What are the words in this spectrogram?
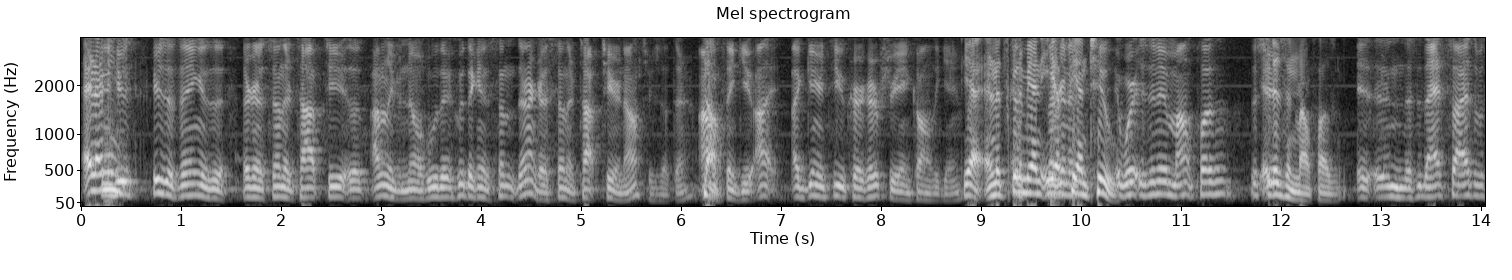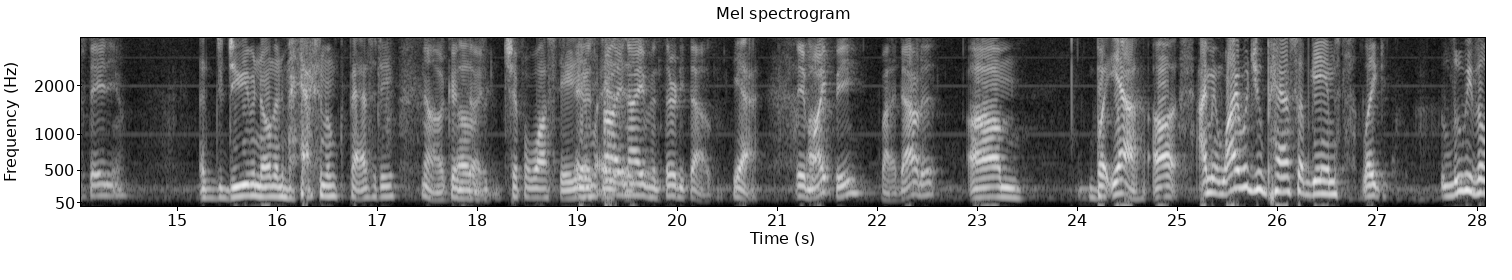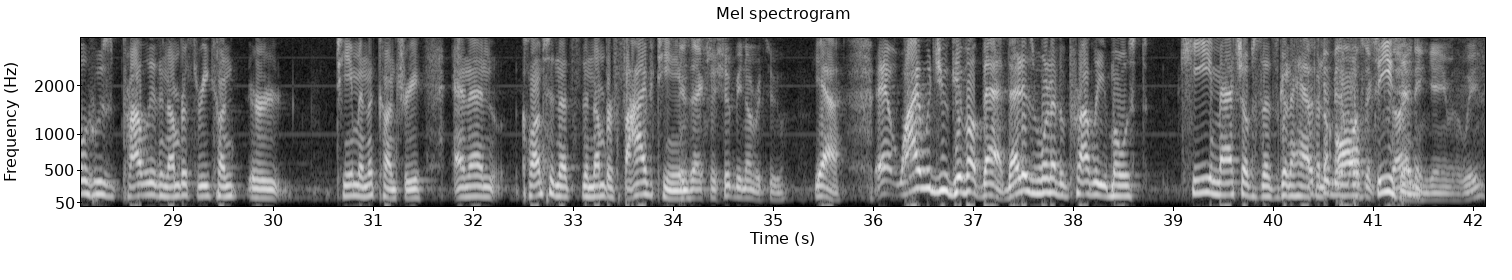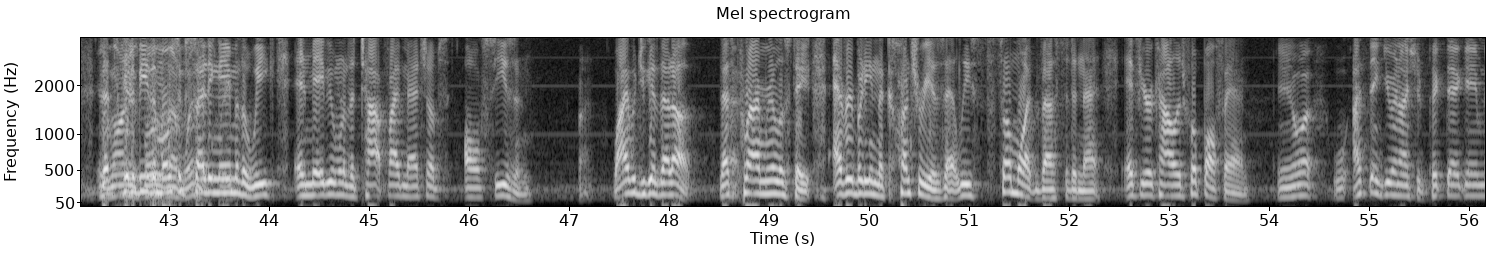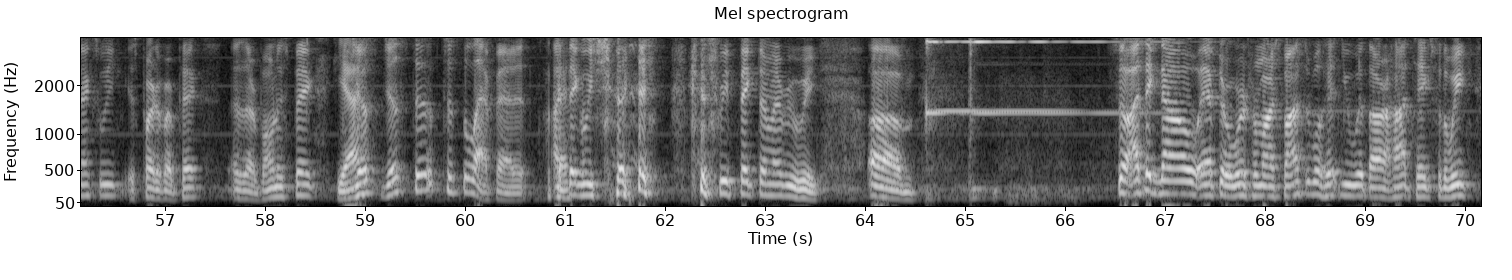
And I mean, here's here's the thing: is that they're going to send their top tier. Uh, I don't even know who they who they going to send. They're not going to send their top tier announcers out there. I No. don't think you. I, I guarantee you, Kirk Herbstreit ain't calling the game. yeah, and it's going to be on ESPN gonna- too. Where is it in Mount Pleasant this year? It is in Mount Pleasant. I- in this, that size of a stadium. Uh, Do you even know the maximum capacity No, I couldn't tell you. Chippewa Stadium? And it's probably It- not even thirty thousand. Yeah. It might be, but I doubt it. Um, but yeah, uh, I mean, why would you pass up games like Louisville, who's probably the number three con- or team in the country, and then Clemson, that's the number five team. It actually should be number two. yeah, Uh, why would you give up that? That is one of the probably most key matchups that's going to happen gonna be the all most season. exciting game of the week. As That's going to be the most exciting game week. of the week, and maybe one of the top five matchups all season. Right. Why would you give that up? That's Right. prime real estate. Everybody in the country is at least somewhat vested in that. If you're a college football fan, You know what? I think you and I should pick that game next week as part of our picks, as our bonus pick. Yeah? Just just to just to laugh at it. I think we should because we picked them every week. Um, so I think now after a word from our sponsor, we'll hit you with our hot takes for the week.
